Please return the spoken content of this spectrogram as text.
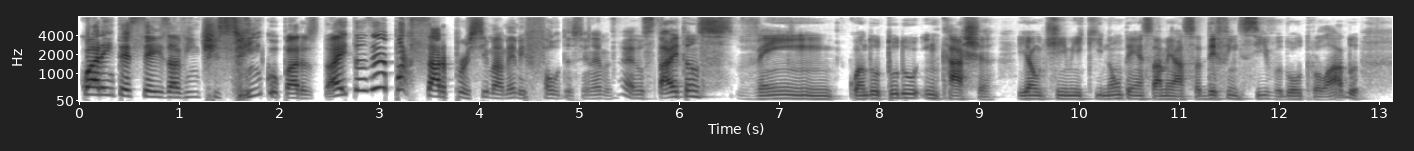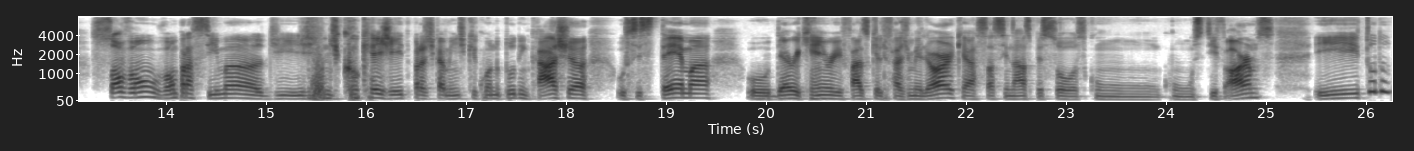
46 a 25 para os Titans, é passar por cima mesmo e foda-se, né, meu? É, os Titans vêm quando tudo encaixa e é um time que não tem essa ameaça defensiva do outro lado, só vão vão para cima de, de qualquer jeito praticamente, que quando tudo encaixa, o sistema, o Derrick Henry faz o que ele faz de melhor, que é assassinar as pessoas com, com Steve Arms. E tudo,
